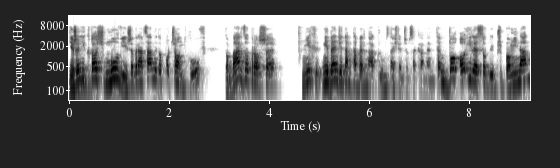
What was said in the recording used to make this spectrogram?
Jeżeli ktoś mówi, że wracamy do początków, to bardzo proszę, niech nie będzie tam tabernakulum z Najświętszym Sakramentem, bo o ile sobie przypominam,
